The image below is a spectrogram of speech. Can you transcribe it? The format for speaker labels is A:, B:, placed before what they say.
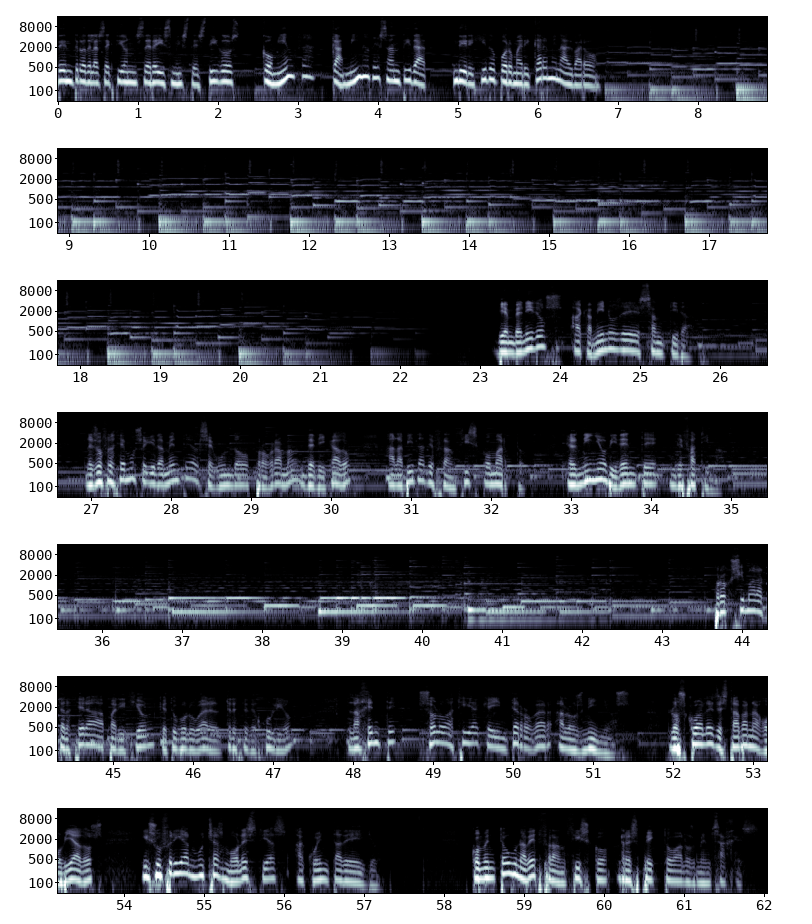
A: Dentro de la sección Seréis mis testigos, comienza Camino de Santidad, dirigido por Mari Carmen Álvaro.
B: Bienvenidos a Caminos de Santidad. Les ofrecemos seguidamente el segundo programa dedicado a la vida de Francisco Marto, el niño vidente de Fátima. Próxima a la tercera aparición que tuvo lugar el 13 de julio, la gente sólo hacía que interrogar a los niños, los cuales estaban agobiados y sufrían muchas molestias a cuenta de ello. Comentó una vez Francisco respecto a los mensajes.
